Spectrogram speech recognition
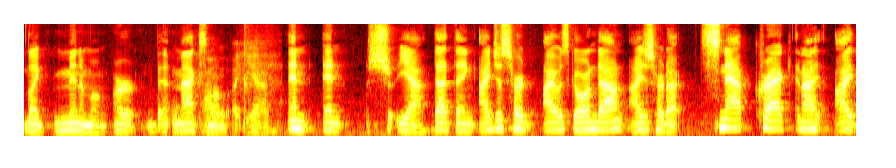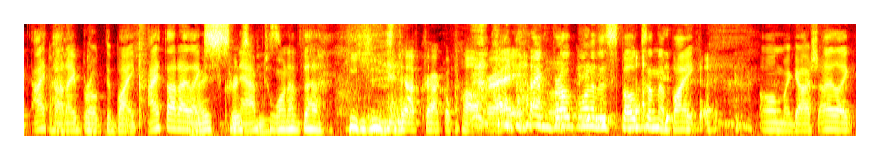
like minimum or maximum. oh, yeah. And and sh- yeah, that thing. I just heard. I was going down. I just heard a snap, crack, and I I, I thought I broke the bike. I thought I like Nice snapped Krispies. one of the. yeah. Snap, crackle, pop, right? thought I broke one of the spokes on the bike. Oh my gosh! I like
